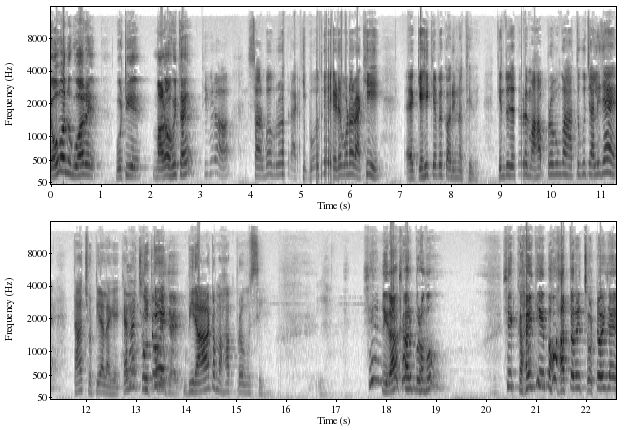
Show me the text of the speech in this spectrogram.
ଚଉବନ ଗୁହାରେ ଗୋଟିଏ ମାଳ ହୋଇଥାଏ ପୃଥିବୀର ସର୍ବବୃହତ ରାକ୍ଷୀ ବୋଧହୁଏ ଏଡ଼େ ବଡ଼ ରାକ୍ଷୀ କେହି କେବେ କରିନଥିବେ କିନ୍ତୁ ଯେତେବେଳେ ମହାପ୍ରଭୁଙ୍କ ହାତକୁ ଚାଲିଯାଏ ତାହା ଛୋଟିଆ ଲାଗେ କାରଣ କେତେ ବିରାଟ ମହାପ୍ରଭୁ ସିଏ ସେ ନିରାକାର ବ୍ରହ୍ମ ସେ କାହିଁକି ମୋ ହାତରେ ଛୋଟ ହୋଇଯାଏ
